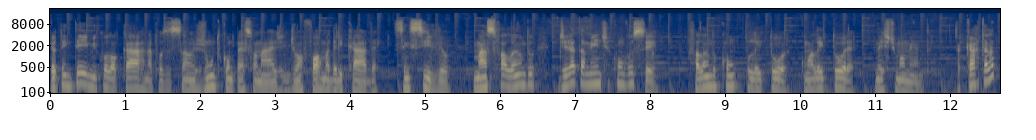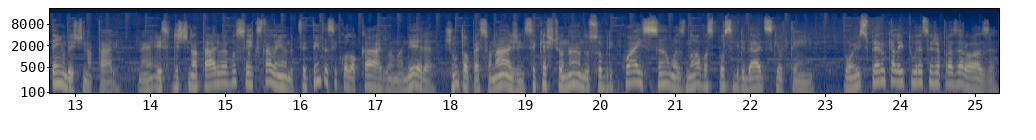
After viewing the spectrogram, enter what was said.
Eu tentei me colocar na posição junto com o personagem de uma forma delicada, sensível, mas falando diretamente com você, falando com o leitor, com a leitora neste momento. A carta ela tem um destinatário, né? Esse destinatário é você que está lendo. Você tenta se colocar de uma maneira junto ao personagem, se questionando sobre quais são as novas possibilidades que eu tenho. Bom, eu espero que a leitura seja prazerosa.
